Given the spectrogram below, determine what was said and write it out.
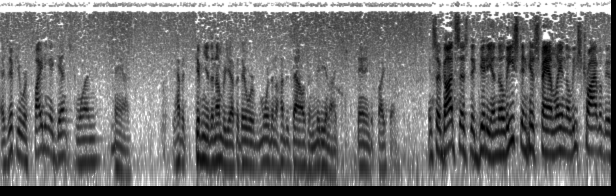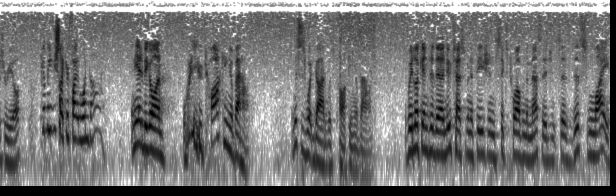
as if you were fighting against one man. I haven't given you the number yet, but there were more than 100,000 Midianites standing to fight them. And so God says to Gideon, the least in his family and the least tribe of Israel, it's going to be just like you're fighting one guy. And he had to be going, what are you talking about? And this is what God was talking about. If we look into the New Testament, Ephesians 6.12 in the message, it says, this life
